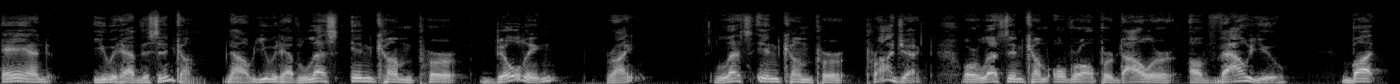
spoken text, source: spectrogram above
And you would have this income. Now, you would have less income per building, right? Less income per project or less income overall per dollar of value. But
